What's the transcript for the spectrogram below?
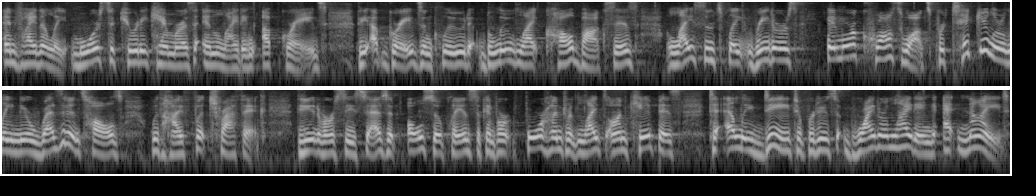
And finally, more security cameras and lighting upgrades. The upgrades include blue light call boxes license plate readers, and more crosswalks, particularly near residence halls with high foot traffic. The university says it also plans to convert 400 lights on campus to LED to produce brighter lighting at night.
